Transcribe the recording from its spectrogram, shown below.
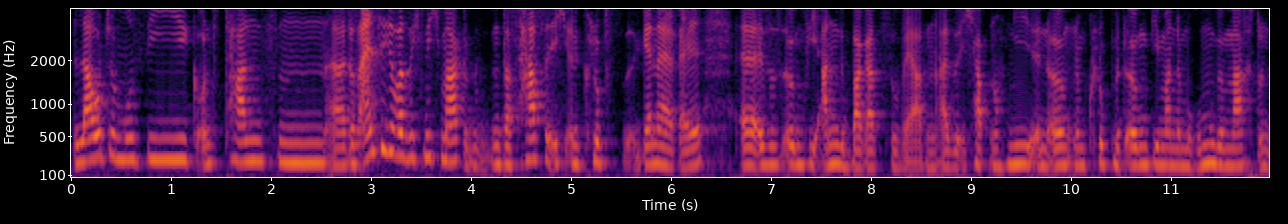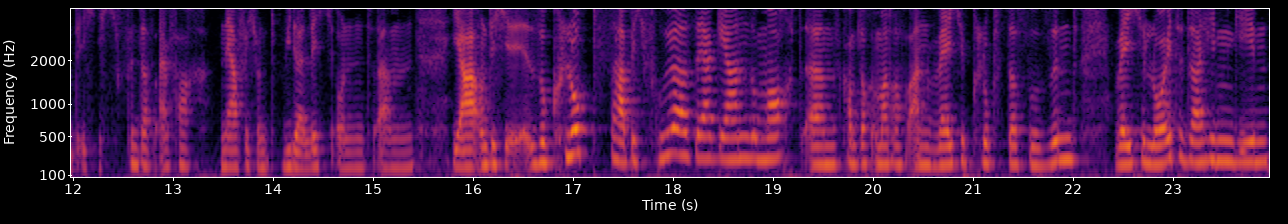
laute Musik und Tanzen. Äh, das Einzige, was ich nicht mag, und das hasse ich in Clubs generell, äh, ist es irgendwie angebaggert zu werden. Also ich habe noch nie in irgendeinem Club mit irgendjemandem rumgemacht und ich, ich finde das einfach nervig und widerlich. Und ähm, ja, und ich so Clubs habe ich früher sehr gern gemocht. Ähm, es kommt auch immer darauf an, welche Clubs das so sind, welche Leute da hingehen.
